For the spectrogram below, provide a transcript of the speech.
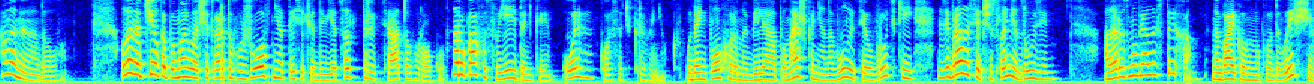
але ненадовго. Олена Пчілка померла 4 жовтня 1930 року на руках у своєї доньки Ольги Косач Кривенюк. У день похорону біля помешкання на вулиці Овруцькій зібралися численні друзі, але розмовляли стиха. На байковому кладовищі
